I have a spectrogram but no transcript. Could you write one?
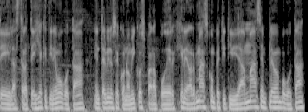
de la estrategia que tiene Bogotá en términos económicos para poder generar más competitividad, más empleo en Bogotá.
